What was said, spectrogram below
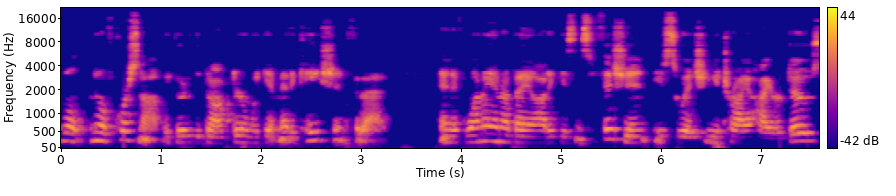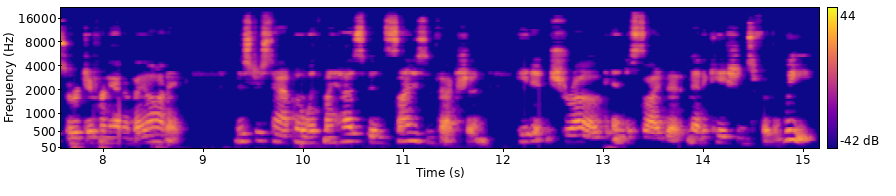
Well, no, of course not. We go to the doctor and we get medication for that. And if one antibiotic isn't sufficient, you switch and you try a higher dose or a different antibiotic. This just happened with my husband's sinus infection. He didn't shrug and decide that medication's for the weak.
